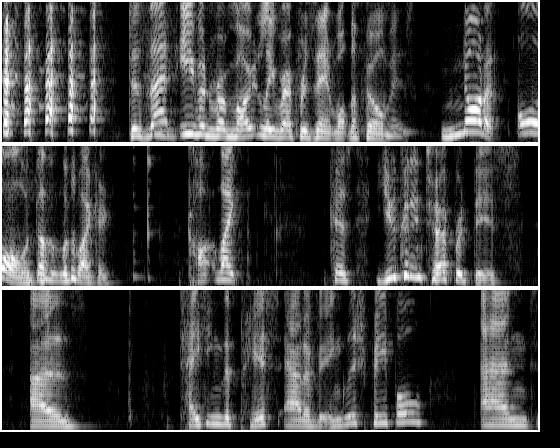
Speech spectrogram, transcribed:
Does that even remotely represent what the film is? Not at all. It doesn't look like a co- like because you could interpret this as taking the piss out of English people and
